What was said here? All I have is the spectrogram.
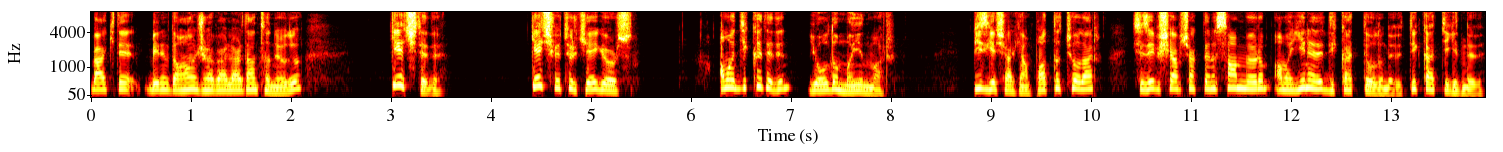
Belki de beni daha önce haberlerden tanıyordu. Geç dedi. Geç ve Türkiye görsün. Ama dikkat edin yolda mayın var. Biz geçerken patlatıyorlar. Size bir şey yapacaklarını sanmıyorum ama yine de dikkatli olun dedi. Dikkatli gidin dedi.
